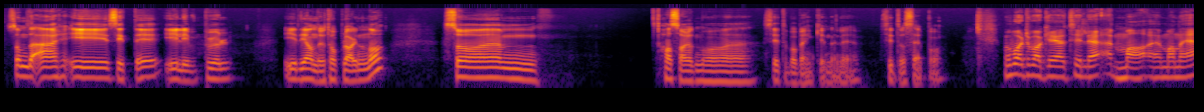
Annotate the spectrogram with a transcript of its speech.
som det er i City, i Liverpool, i de andre topplagene nå. Så um, Hazard må uh, sitte på benken eller sitte og se på. Men bare tilbake til det. Ma Mané.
